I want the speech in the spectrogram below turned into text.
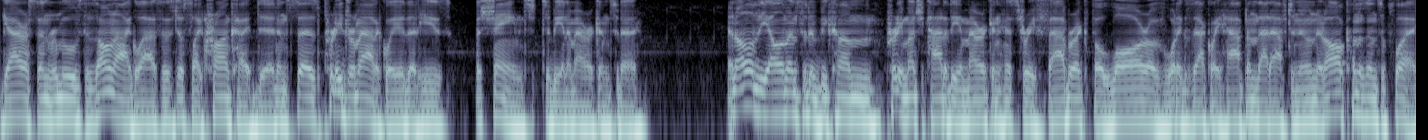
Garrison removes his own eyeglasses just like Cronkite did and says pretty dramatically that he's ashamed to be an American today. And all of the elements that have become pretty much part of the American history fabric, the lore of what exactly happened that afternoon, it all comes into play.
